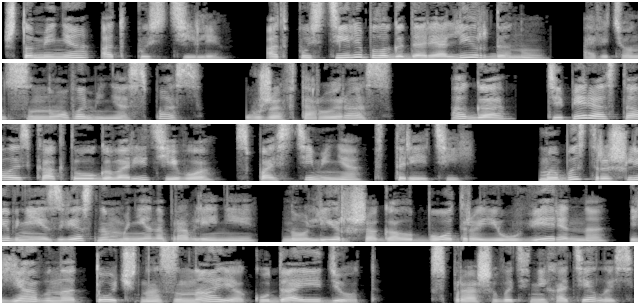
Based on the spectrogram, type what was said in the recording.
что меня отпустили. Отпустили благодаря Лирдану, а ведь он снова меня спас. Уже второй раз. Ага, теперь осталось как-то уговорить его спасти меня в третий. Мы быстро шли в неизвестном мне направлении, но Лир шагал бодро и уверенно, явно точно зная, куда идет. Спрашивать не хотелось,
